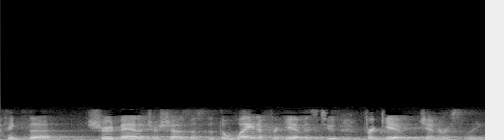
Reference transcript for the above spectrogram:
I think the shrewd manager shows us that the way to forgive is to forgive generously.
